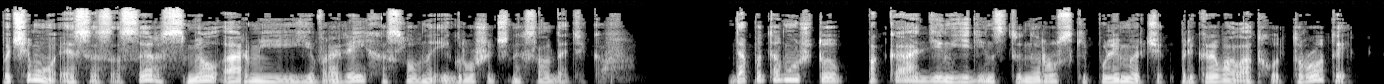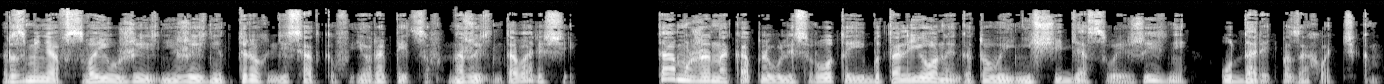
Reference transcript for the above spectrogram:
Почему СССР смел армии Еврорейха словно игрушечных солдатиков? Да потому что пока один единственный русский пулеметчик прикрывал отход роты, разменяв свою жизнь и жизни трех десятков европейцев на жизнь товарищей, там уже накапливались роты и батальоны, готовые, не щадя своей жизни, ударить по захватчикам.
